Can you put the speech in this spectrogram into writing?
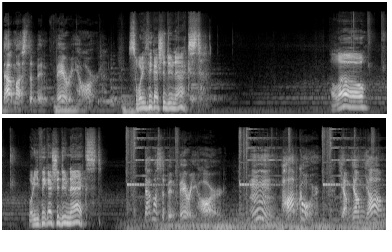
That must have been very hard. So what do you think I should do next? Hello? What do you think I should do next? That must have been very hard. Mmm, popcorn. Yum, yum, yum.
